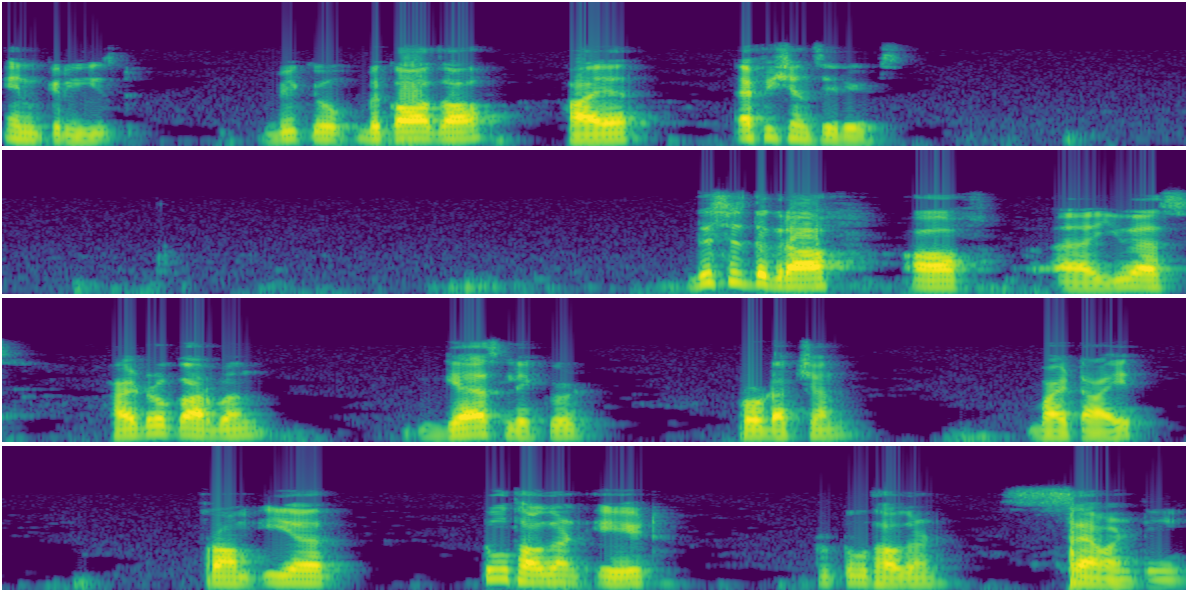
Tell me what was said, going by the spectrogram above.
increased because of higher efficiency rates. This is the graph of US hydrocarbon gas liquid production by type from year 2008 to 2017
